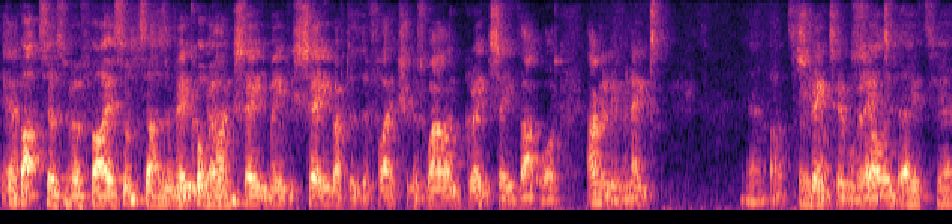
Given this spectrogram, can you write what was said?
Yeah. The baptism of fire sometimes. Made, you come like say, he made his save after the deflection as well. Great save that was. I'm going to give an eight. yeah, I'd Straight in with an eight. solid eight. Yeah,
